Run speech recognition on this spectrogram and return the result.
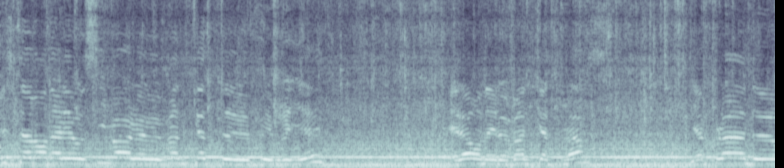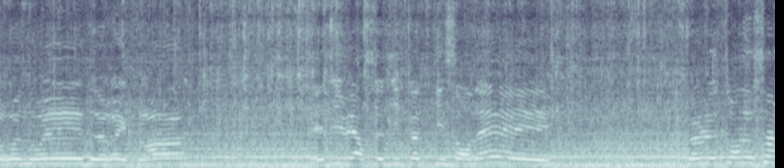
Juste avant d'aller au CIMA le 24 février. Et là on est le 24 mars. Il y a plein de renouées, de régras et diverses dicotes qui sont nées. Et comme le tournesol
